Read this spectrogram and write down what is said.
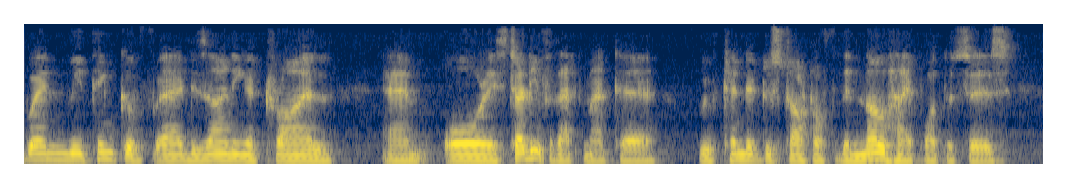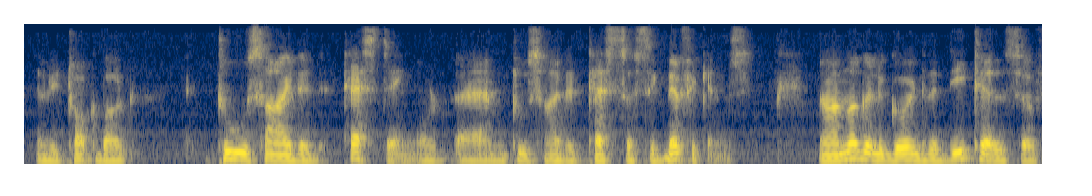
when we think of uh, designing a trial um, or a study for that matter, we've tended to start off with the null hypothesis and we talk about two-sided testing or um, two-sided tests of significance. Now, I'm not going to go into the details of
